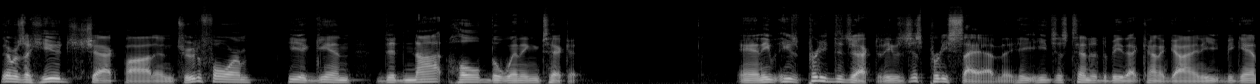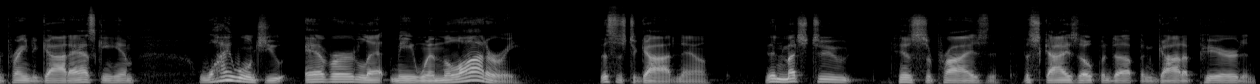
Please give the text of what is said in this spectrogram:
there was a huge jackpot, and true to form, he again did not hold the winning ticket. And he, he was pretty dejected. He was just pretty sad. He, he just tended to be that kind of guy, and he began praying to God, asking him, Why won't you ever let me win the lottery? This is to God now. Then, much to his surprise, the skies opened up and God appeared, and,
